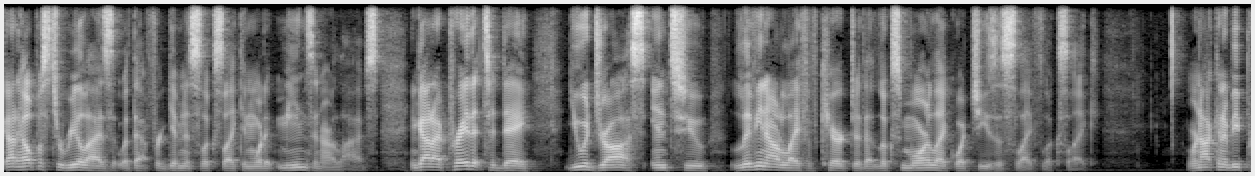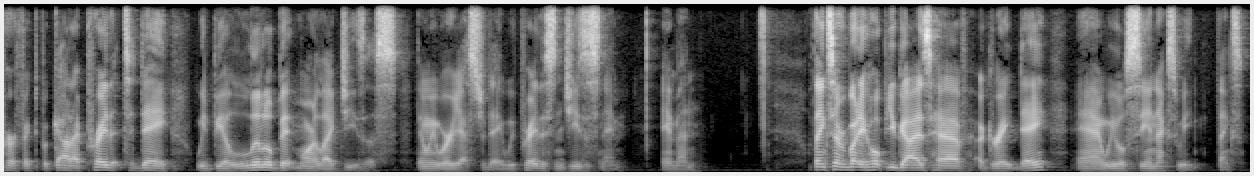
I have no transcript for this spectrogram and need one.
God, help us to realize that what that forgiveness looks like and what it means in our lives. And God, I pray that today you would draw us into living out a life of character that looks more like what Jesus' life looks like. We're not going to be perfect, but God, I pray that today we'd be a little bit more like Jesus than we were yesterday. We pray this in Jesus' name. Amen. Well, Thanks, everybody. Hope you guys have a great day, and we will see you next week. Thanks.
